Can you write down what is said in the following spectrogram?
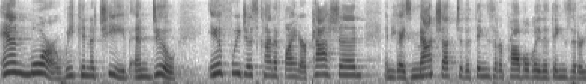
and more we can achieve and do if we just kind of find our passion and you guys match up to the things that are probably the things that are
